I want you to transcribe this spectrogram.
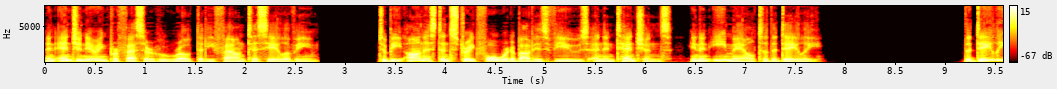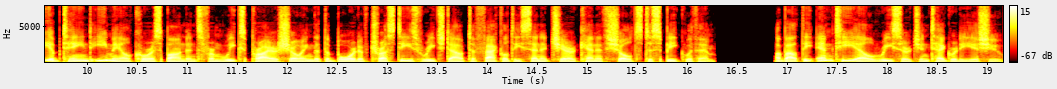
an engineering professor who wrote that he found Tessier Lavigne to be honest and straightforward about his views and intentions in an email to the Daily. The Daily obtained email correspondence from weeks prior showing that the Board of Trustees reached out to Faculty Senate Chair Kenneth Schultz to speak with him about the MTL research integrity issue.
